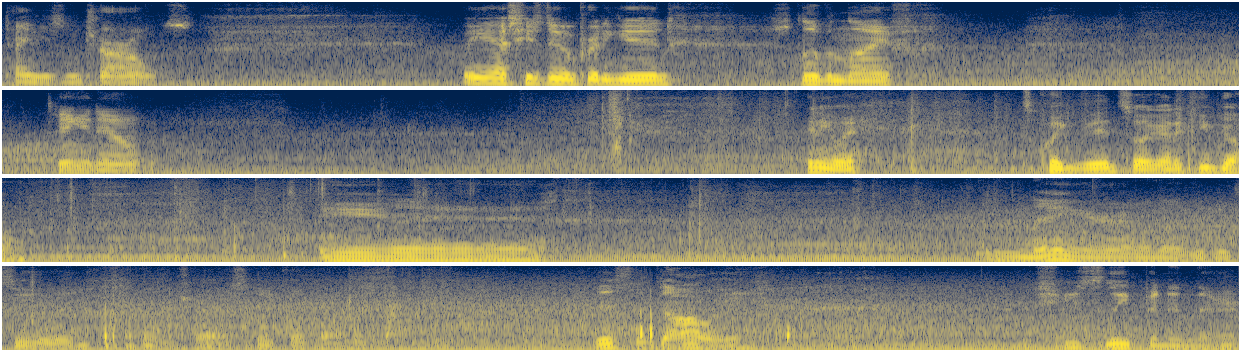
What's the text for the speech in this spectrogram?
Tiny's and Charles. But yeah, she's doing pretty good. She's living life. Hanging out. Anyway, it's a quick vid, so I gotta keep going. And in there, I don't know if you can see it. I'm gonna try to sneak up on it. This is Dolly. She's sleeping in there.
